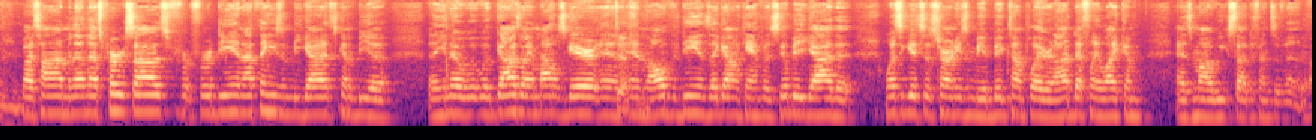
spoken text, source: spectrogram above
mm-hmm. by time, and then that's perfect size for for DN. I think he's gonna be a guy. It's gonna be a, a you know with, with, guys like Myles Garrett and, and all the DNs they got on campus, he'll be a guy that once he gets his turn, he's gonna be a big time player, and I definitely like him as my weak side defensive end. Yeah.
